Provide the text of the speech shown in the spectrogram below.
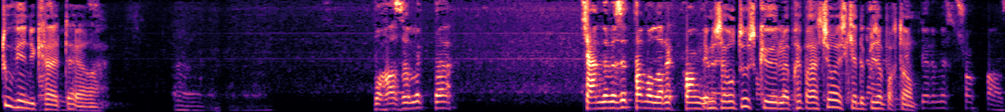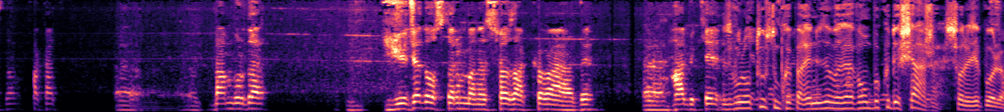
tout vient du Créateur. Et nous savons tous que la préparation est ce qu'il y a de plus important. E, ben halbuki Nous voulons tous nous préparer. Nous avons beaucoup de charges sur les épaules.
